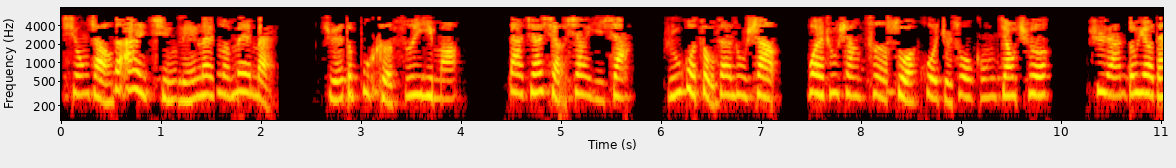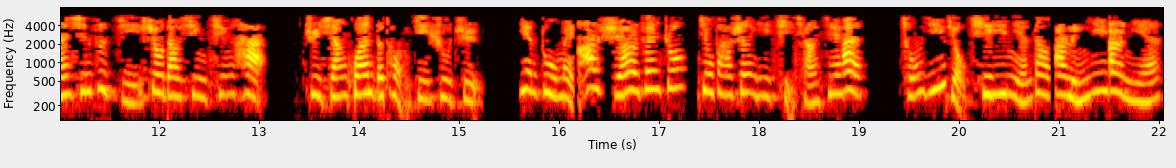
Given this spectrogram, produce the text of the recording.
兄长的爱情连累了妹妹，觉得不可思议吗？大家想象一下，如果走在路上，外出上厕所或者坐公交车，居然都要担心自己受到性侵害。据相关的统计数据，印度每二十二分钟就发生一起强奸案。从一九七一年到二零一二年，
